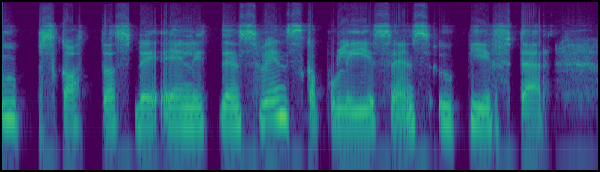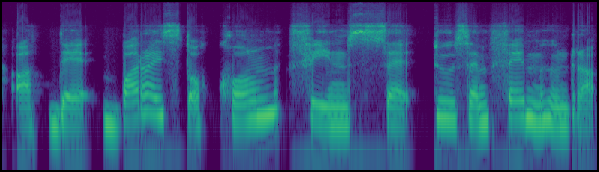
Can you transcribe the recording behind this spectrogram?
uppskattas det enligt den svenska polisens uppgifter att det bara i Stockholm finns 1500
